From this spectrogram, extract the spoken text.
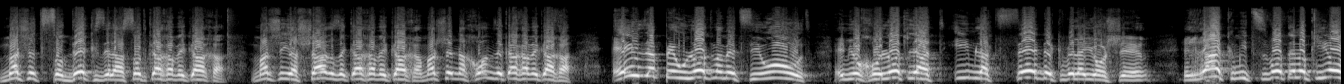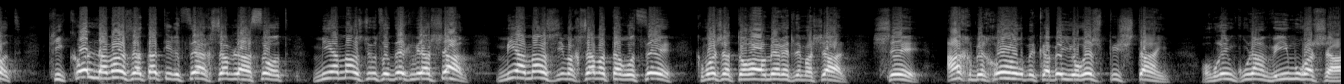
מה שצודק זה לעשות ככה וככה, מה שישר זה ככה וככה, מה שנכון זה ככה וככה. איזה פעולות במציאות הן יכולות להתאים לצדק וליושר? רק מצוות אלוקיות. כי כל דבר שאתה תרצה עכשיו לעשות, מי אמר שהוא צודק וישר? מי אמר שאם עכשיו אתה רוצה, כמו שהתורה אומרת למשל, שאח בכור מקבל יורש פי שתיים. אומרים כולם, ואם הוא רשע,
